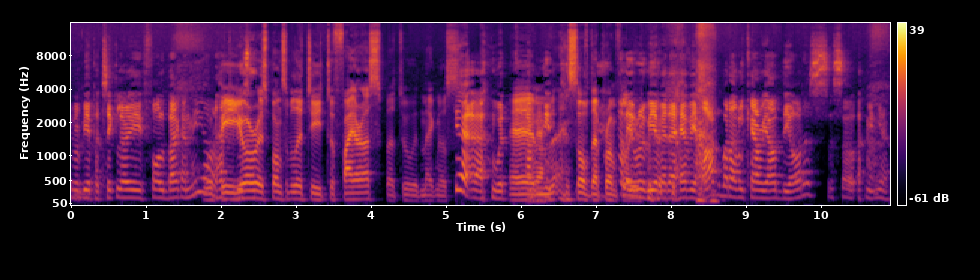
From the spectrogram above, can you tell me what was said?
it would be a particularly fall back on me. It would, be your responsibility to fire us, but do with Magnus. Yeah, with um, I mean, solve that problem. Well, it will be a bit of heavy heart, but I will carry out the orders. So I mean, yeah,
